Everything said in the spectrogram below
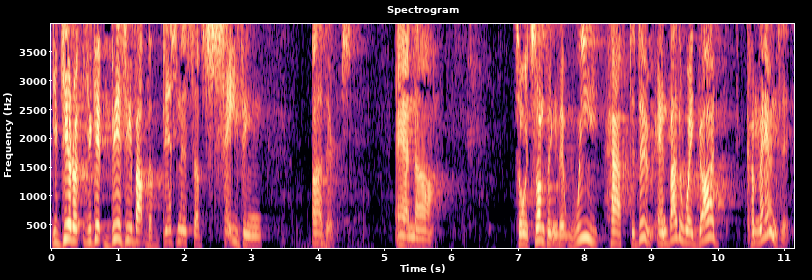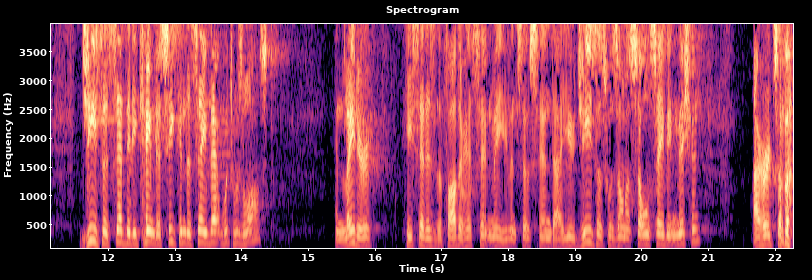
You get, you get busy about the business of saving others. And uh, so it's something that we have to do. And by the way, God commands it. Jesus said that he came to seek and to save that which was lost. And later, he said, As the Father has sent me, even so send I you. Jesus was on a soul saving mission. I heard, somebody,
